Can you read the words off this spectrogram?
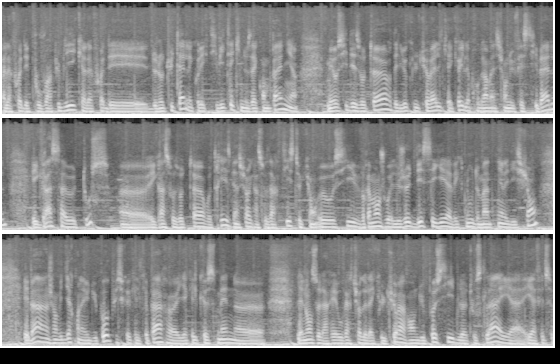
à la fois des pouvoirs publics, à la fois des, de nos tutelles, les collectivités qui nous accompagnent, mais aussi des auteurs, des lieux culturels qui accueillent la programmation du festival. Et grâce à eux tous, euh, et grâce aux auteurs, autrices, bien sûr, grâce aux artistes qui ont eux aussi vraiment joué le jeu d'essayer avec nous de maintenir l'édition, eh ben, j'ai envie de dire qu'on a eu du pot, puisque quelque part, euh, il y a quelques semaines, l'annonce de la réouverture de la culture a rendu possible tout cela et a, et a fait de ce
